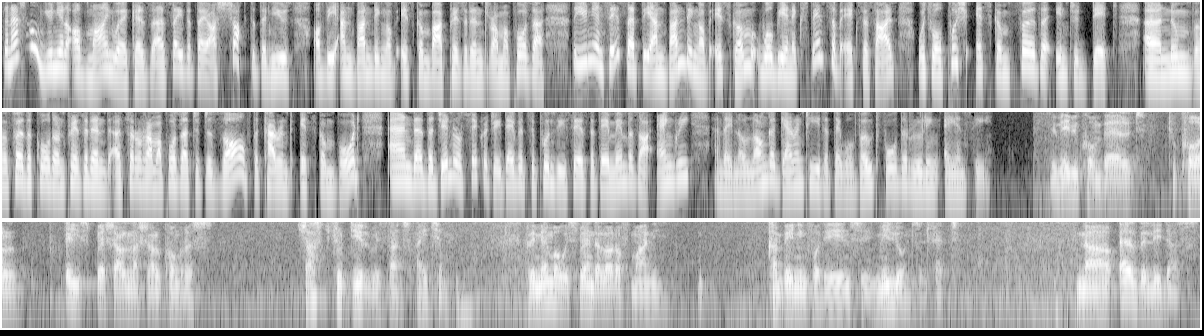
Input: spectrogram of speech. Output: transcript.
The National Union of Mine Workers uh, say that they are shocked at the news of the unbundling of Eskom by President Ramaphosa. The union says that the unbundling of Eskom will be an expensive exercise which will push Eskom further into debt. Uh, NUM further called on President uh, Cyril Ramaphosa to dissolve the current Eskom board. And uh, the General Secretary, David Sipunzi, says that their members are angry and they no longer guarantee that they will vote for the ruling ANC we may be compelled to call a special national congress just to deal with that item. Remember, we spend a lot of money campaigning for the ANC, millions in fact. Now, as the leaders,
